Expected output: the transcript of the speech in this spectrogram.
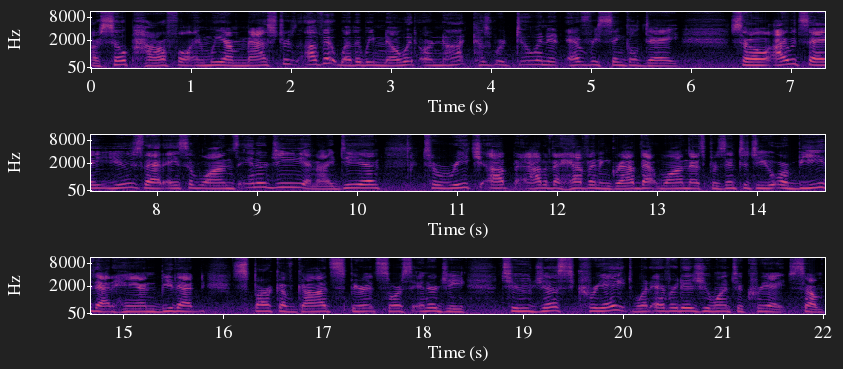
are so powerful and we are masters of it, whether we know it or not, because we're doing it every single day. So I would say use that Ace of Wands energy and idea to reach up out of the heaven and grab that wand that's presented to you, or be that hand, be that spark of God's spirit source energy to just create whatever it is you want to create. So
